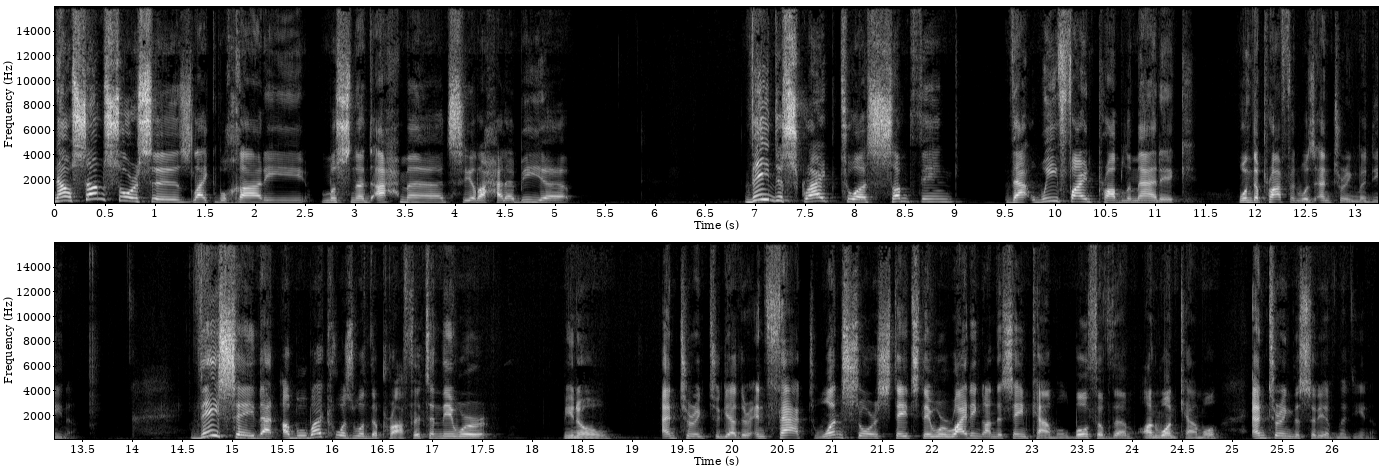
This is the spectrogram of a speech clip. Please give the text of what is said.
Now, some sources like Bukhari, Musnad Ahmad, Sirah Halabiya, they describe to us something that we find problematic when the Prophet was entering Medina. They say that Abu Bakr was with the Prophet and they were, you know, entering together. In fact, one source states they were riding on the same camel, both of them on one camel, entering the city of Medina.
